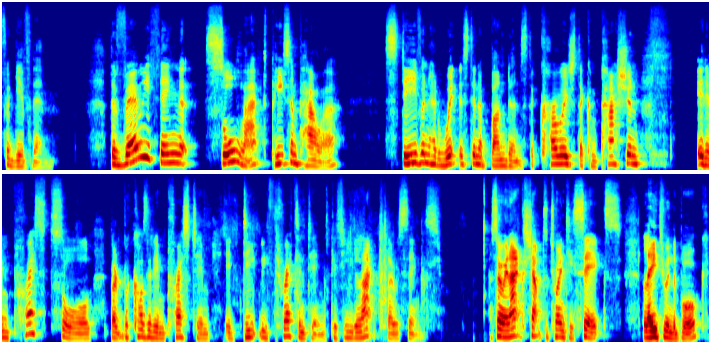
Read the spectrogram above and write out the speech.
forgive them. The very thing that Saul lacked, peace and power, Stephen had witnessed in abundance the courage, the compassion. It impressed Saul, but because it impressed him, it deeply threatened him because he lacked those things. So in Acts chapter 26, later in the book,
